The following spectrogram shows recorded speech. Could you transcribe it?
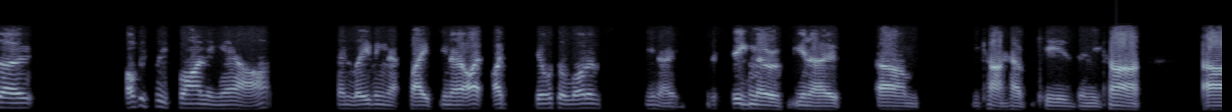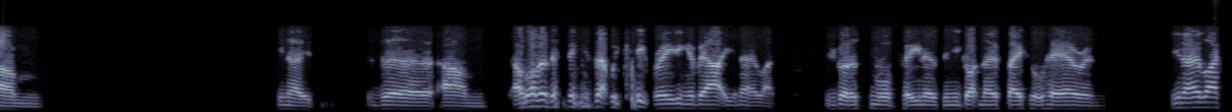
so obviously finding out and leaving that place, you know, I, I there was a lot of, you know, the stigma of, you know, um, you can't have kids and you can't, um, you know, the um, a lot of the things that we keep reading about, you know, like you've got a small penis and you've got no facial hair, and you know, like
